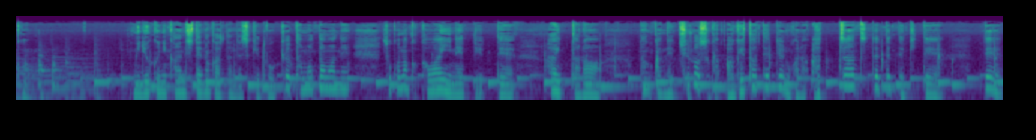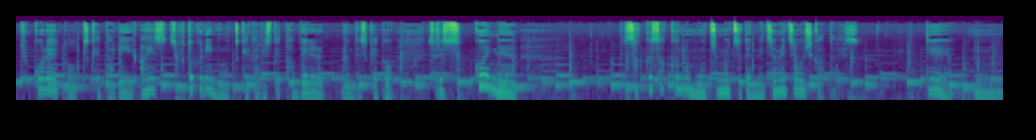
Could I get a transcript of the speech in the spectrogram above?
か魅力に感じてなかったんですけど今日たまたまねそこなんか可愛いねって言って入ったらなんかねチュロスが揚げたてっていうのかな熱々で出てきてでチョコレートをつけたりアイスソフトクリームをつけたりして食べれるんですけどそれすっごいねサクサクのもちもちでめちゃめちゃ美味しかったです。で、うん、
